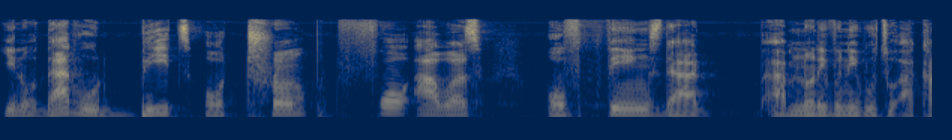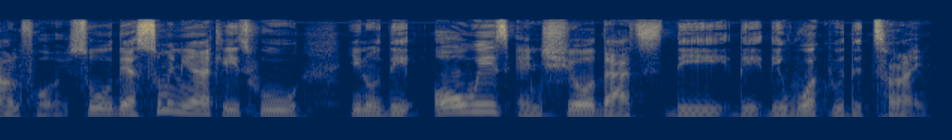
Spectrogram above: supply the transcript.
you know, that would beat or trump four hours of things that I'm not even able to account for. So there are so many athletes who, you know, they always ensure that they they, they work with the time.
